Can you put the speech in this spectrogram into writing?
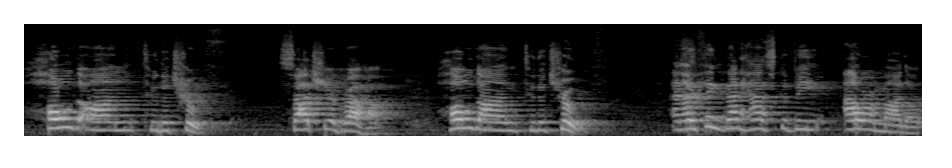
hold on to the truth. Satyagraha. Hold on to the truth. And I think that has to be our motto.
